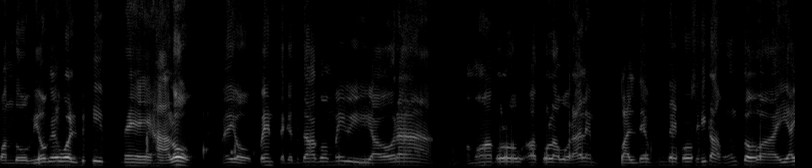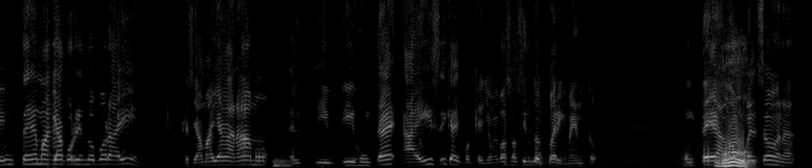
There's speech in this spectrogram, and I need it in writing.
cuando vio que volví, me jaló, me dijo, vente, que tú estás conmigo y ahora vamos a, colo- a colaborar en un par de, de cositas juntos. Ahí hay un tema ya corriendo por ahí que se llama Ya Ganamos. el- y, y junté, ahí sí que, porque yo me paso haciendo experimentos. Junté a Uh. dos personas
